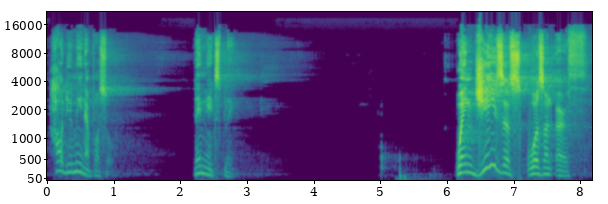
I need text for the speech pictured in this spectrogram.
How do you mean, Apostle? Let me explain. When Jesus was on earth,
